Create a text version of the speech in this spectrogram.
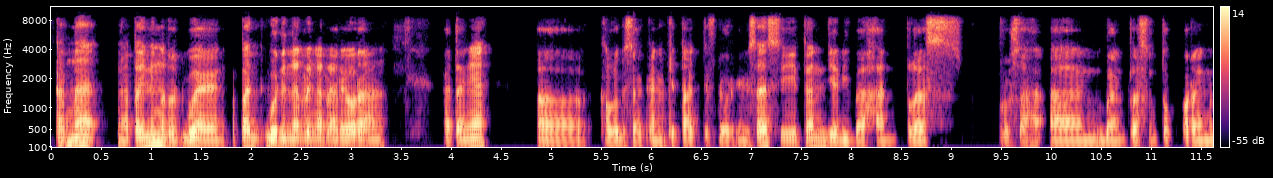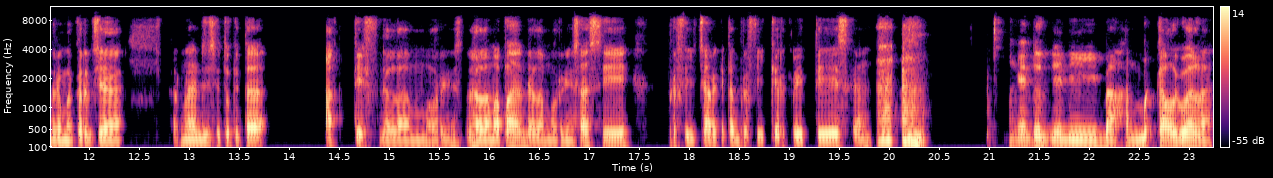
Karena nggak tahu ini menurut gue ya, apa gue dengar-dengar dari orang katanya eh, kalau misalkan kita aktif di organisasi itu kan jadi bahan plus perusahaan bahan plus untuk orang yang menerima kerja. Karena di situ kita aktif dalam dalam apa dalam organisasi berbicara kita berpikir kritis kan. Mungkin itu jadi bahan bekal gue lah.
